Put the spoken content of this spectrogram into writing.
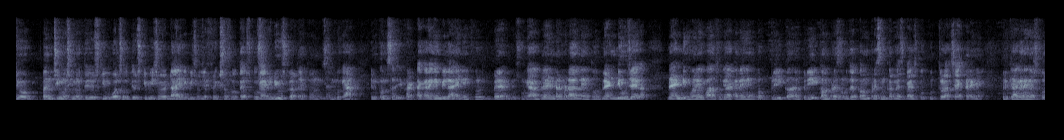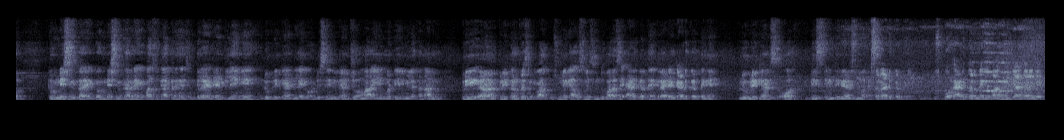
जो पंचिंग मशीन होती है, उसकी वॉल्स होती है, उसके बीच में डाई के बीच में जो फ्रिक्शन होता है, उसको क्या रिड्यूस करता है? तो इनको क्या, इनको हम सब इकट्ठा करेंगे, मिलाएँगे, फिर उसमें क्या ब्लेंडर में डाल देंगे तो ब्लेंडिंग हो जाएगा। ब्लेंडिंग होने के बाद उसको क्या करेंगे, इनको प्री प्री कंप्रेशन मतलब कंप्रेशन करने से पहले उसको खुद थोड़ा चेक करेंगे। फिर क्या करेंगे उसको कॉम्बिनेशन करेंगे। कॉम्बिनेशन करने के बाद तो क्या करेंगे? ग्लाइडेंट लेंगे डुप्लीकेट लेंगे और डिसइंग्रेडिएंट जो हमारा ये मटेरियल मिला था ना प्री प्री कंप्रेशन के बाद, उसमें क्या, उसमें से दोबारा से ऐड करते हैं ग्लाइडेंट ऐड कर देंगे लुब्रिकेंट्स और डिसइंटीग्रेंट्स में सब ऐड कर देंगे। उसको ऐड करने के बाद हम क्या करेंगे?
